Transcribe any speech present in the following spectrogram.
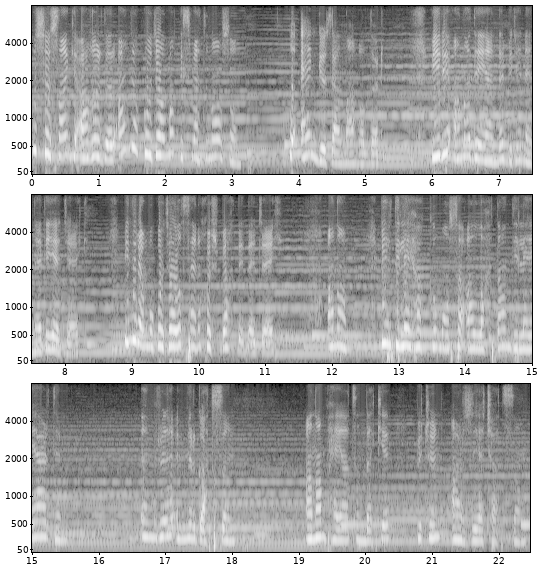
Bu söz sanki ağırdır, ancaq qocalmaq qismətin olsun. Bu ən gözəl nağıldır. Biri ana deyəndə biri nənə deyəcək. Bilirəm bu qocalıq səni xoşbəxt edəcək. Anam, bir dilək haqqım olsa Allahdan diləyərdim. Ömrünə ömür qatsın. Anam həyatındakı bütün arzuya çatsın.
